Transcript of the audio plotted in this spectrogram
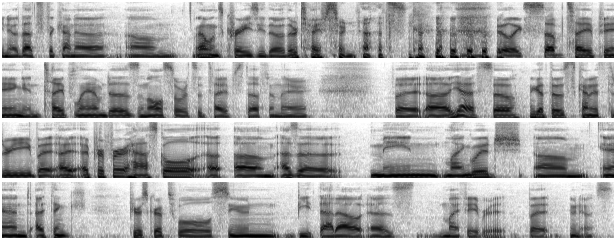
you know that's the kind of um, that one's crazy though their types are nuts they're like subtyping and type lambdas and all sorts of type stuff in there but uh, yeah so i got those kind of three but i, I prefer haskell uh, um, as a main language, um, and I think PureScript will soon beat that out as my favorite. But who knows?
